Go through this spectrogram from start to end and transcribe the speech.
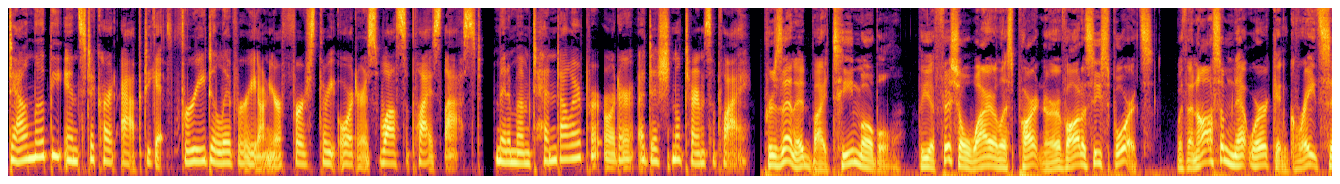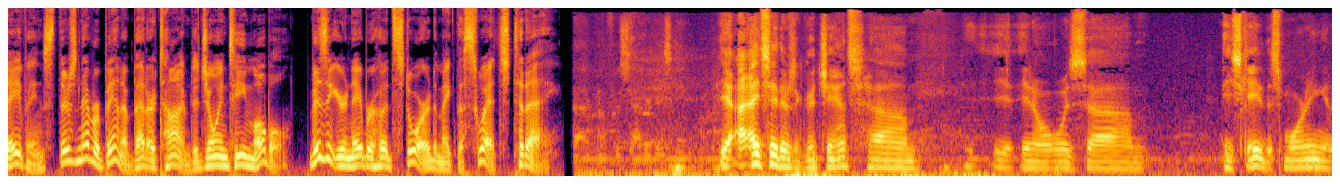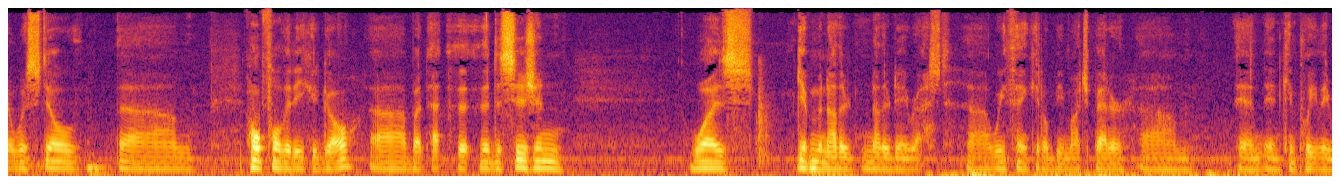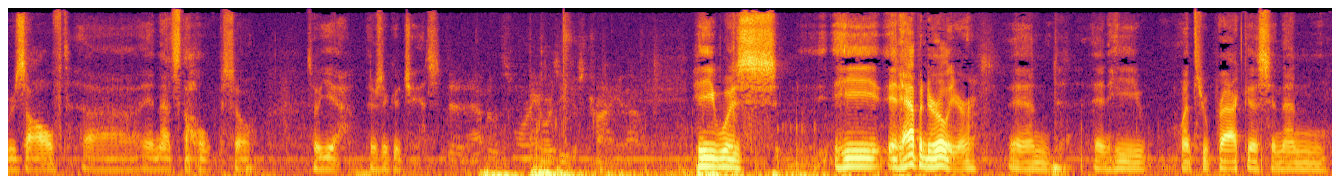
Download the Instacart app to get free delivery on your first three orders while supplies last. Minimum $10 per order, additional term supply. Presented by T Mobile, the official wireless partner of Audacy Sports. With an awesome network and great savings, there's never been a better time to join T Mobile. Visit your neighborhood store to make the switch today. Yeah, I'd say there's a good chance. Um, you, you, know, it was, um, he skated this morning and it was still. Um, hopeful that he could go, uh, but the, the, decision was give him another another day rest. Uh, we think it'll be much better um, and, and completely resolved, uh, and that's the hope. So, so yeah, there's a good chance. Did it happen this morning, or was he just trying it out? He was. He it happened earlier, and and he went through practice, and then,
